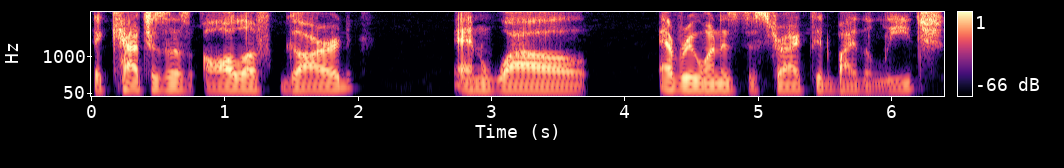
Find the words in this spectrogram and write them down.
It catches us all off guard. And while everyone is distracted by the leech,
